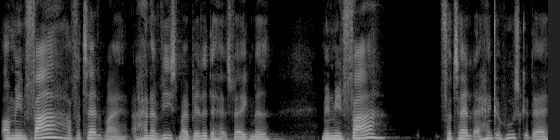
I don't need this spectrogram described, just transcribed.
Og min far har fortalt mig, og han har vist mig billedet, det har jeg svært ikke med. Men min far fortalte, at han kan huske, da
